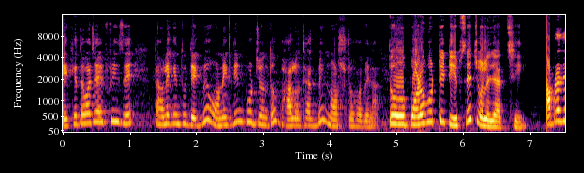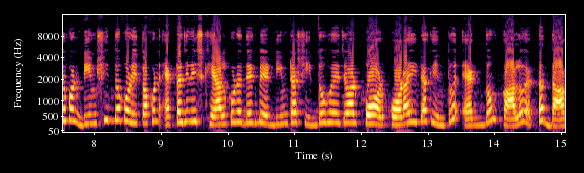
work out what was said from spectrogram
রেখে দেওয়া যায় ফ্রিজে, তাহলে কিন্তু দেখবে অনেক দিন পর্যন্ত ভালো থাকবে, নষ্ট হবে না। তো পরবর্তী টিপসে চলে যাচ্ছি। আমরা যখন ডিম সিদ্ধ করি, তখন একটা জিনিস খেয়াল করে দেখবে, ডিমটা সিদ্ধ হয়ে যাওয়ার পর কড়াইটা কিন্তু একদম কালো একটা দাগ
